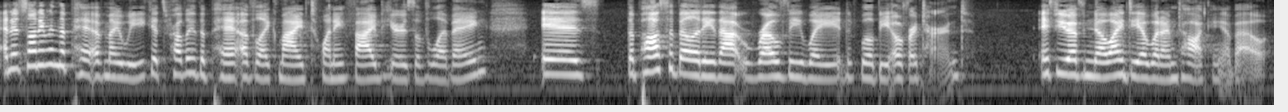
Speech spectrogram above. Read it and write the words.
and it's not even the pit of my week, it's probably the pit of like my 25 years of living, is the possibility that Roe v. Wade will be overturned if you have no idea what I'm talking about.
